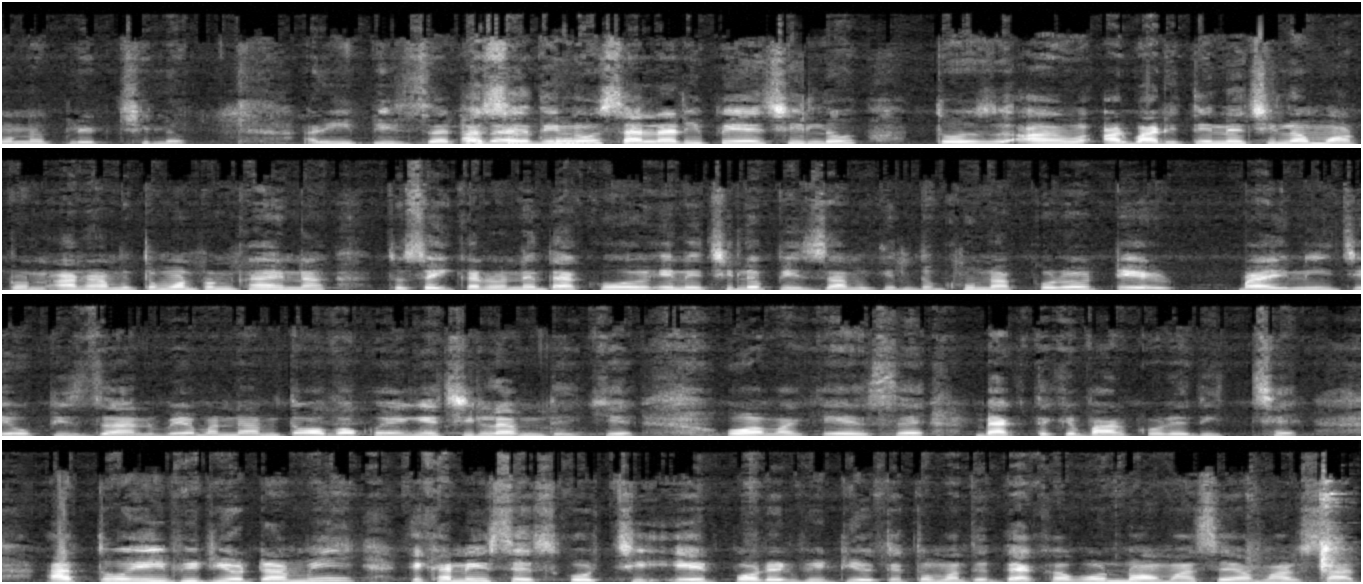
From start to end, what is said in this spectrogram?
মনে প্লেট ছিল। আর এই পিৎজাটা সেদিনও স্যালারি পেয়েছিল। তো আর বাড়িতে এনেছিল মটন। আর আমি তো মটন খাই না। তো সেই কারণে দেখো এনেছিল পিৎজা আমি কিন্তু ঘুণাক করেও টের পাইনি যে ও পিৎজা আনবে মানে আমি তো অবাক হয়ে গেছিলাম দেখে। ও আমাকে এসে ব্যাগ থেকে বার করে দিচ্ছে। আর তো এই ভিডিওটা আমি এখানেই শেষ করছি। এর পরের ভিডিওতে তোমাদের দেখাবো ন মাসে আমার সাথ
